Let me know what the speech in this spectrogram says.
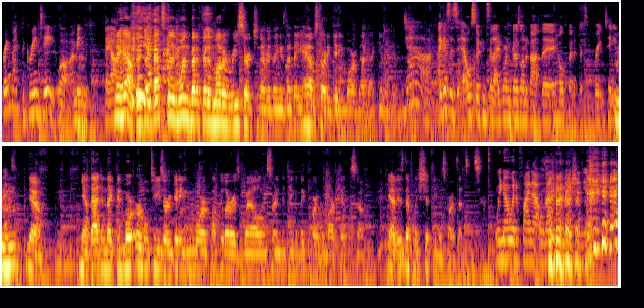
Bring back the green tea. Well, I mean, they are. They have. That's, like, that's the one benefit of modern research and everything is that they have started getting more of that back in again. So. Yeah, I guess it's also considered. Everyone goes on about the health benefits of green tea, Mhm. Yeah. Mm. Yeah, that and like the more herbal teas are getting more popular as well and starting to take a big part of the market. So, yeah, it is definitely shifting as far as that's concerned. we know where to find out all that information. yeah.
